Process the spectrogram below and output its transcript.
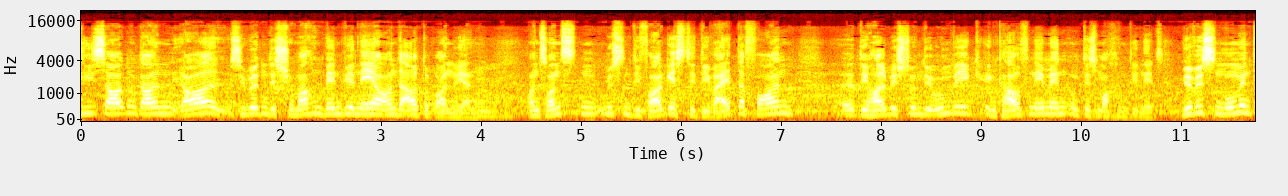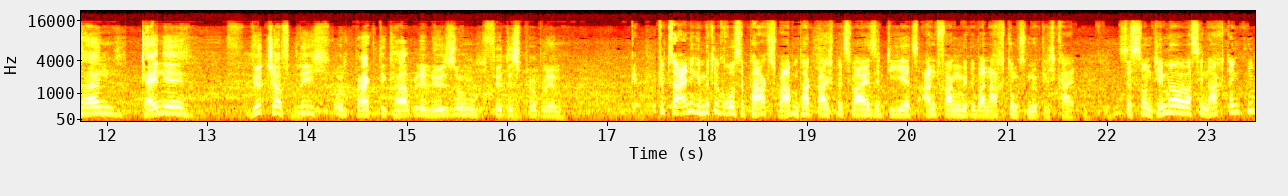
die sagen dann, ja, sie würden das schon machen, wenn wir näher an der Autobahn wären. Mhm. Ansonsten müssen die Fahrgäste, die weiterfahren, äh, die halbe Stunde Umweg in Kauf nehmen und das machen die nicht. Wir wissen momentan keine wirtschaftlich und praktikable Lösung für das Problem. Gibt es ja einige mittelgroße Parks, Schwabenpark beispielsweise, die jetzt anfangen mit Übernachtungsmöglichkeiten. Ist das so ein Thema, über was Sie nachdenken?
